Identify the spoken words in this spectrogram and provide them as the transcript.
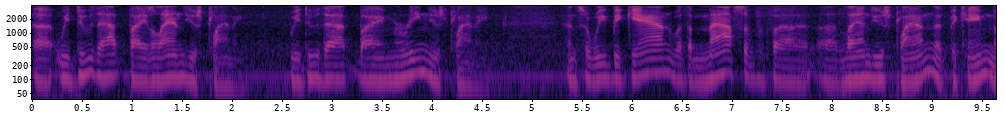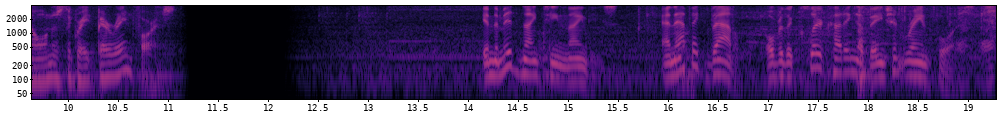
Uh, we do that by land use planning. We do that by marine use planning. And so we began with a massive uh, uh, land use plan that became known as the Great Bear Rainforest. In the mid 1990s, an epic battle over the clear cutting of ancient rainforests.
